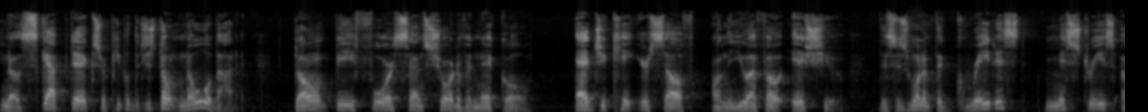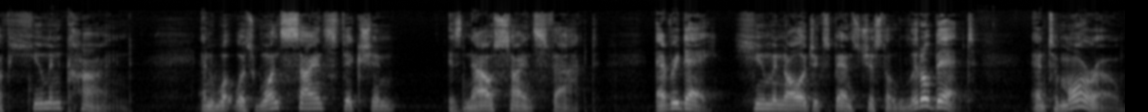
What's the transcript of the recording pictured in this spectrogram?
you know, skeptics or people that just don't know about it, don't be four cents short of a nickel educate yourself on the UFO issue. This is one of the greatest mysteries of humankind, and what was once science fiction is now science fact. Every day, human knowledge expands just a little bit, and tomorrow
